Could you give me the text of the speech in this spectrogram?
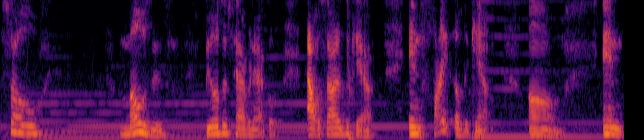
So Moses builds his tabernacle outside of the camp, in sight of the camp. Um, and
